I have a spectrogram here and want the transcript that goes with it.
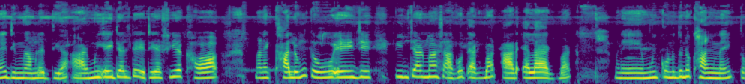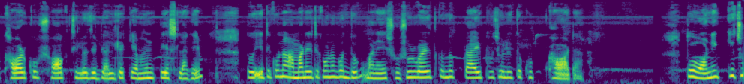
নাই ডিম আমলেট দিয়া, আর মুই এই ডালটা এটি আসিয়ে খাওয়া মানে খালুম। তো এই যে তিন, চার মাস আগত একবার আর এলা একবার মানে মুই কোনোদিনও খাং নাই। তো খাওয়ার খুব শখ ছিল যে ডালটা কেমন টেস্ট লাগে। তো এটা কোনো, আমার এটা কোনো কিন্তু মানে শ্বশুরবাড়িতে কিন্তু প্রায় প্রচলিত খুব খাওয়াটা। তো অনেক কিছু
